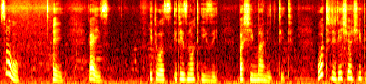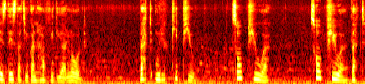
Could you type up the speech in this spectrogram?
So, hey, guys, it was it is not easy, but she managed it. What relationship is this that you can have with your Lord that will keep you so pure, so pure that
